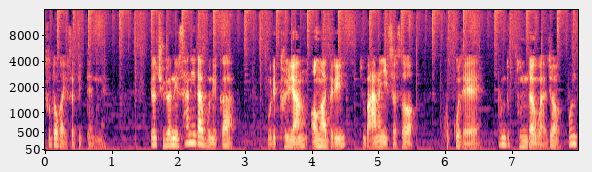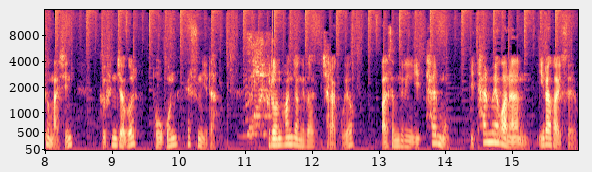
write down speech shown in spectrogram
수도가 있었기 때문에. 그래서 주변이 산이다 보니까 우리 불량 엉아들이 좀 많이 있어서 곳곳에 본드 분다고 하죠. 본드 마신 그 흔적을 보곤 했습니다. 그런 환경에서 자랐고요. 말씀드린 이 탈모, 이 탈모에 관한 일화가 있어요.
